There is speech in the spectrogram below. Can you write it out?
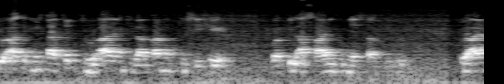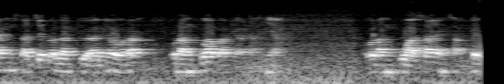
doa yang mustajab doa yang dilakukan waktu sihir wabil asari punya stabilu doa yang mustajab adalah doanya orang orang tua pada anaknya orang puasa yang sampai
